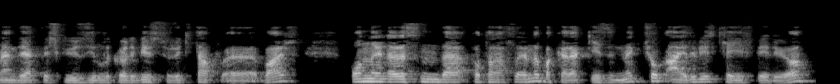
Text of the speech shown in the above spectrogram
Bende yaklaşık yüzyıllık öyle bir sürü kitap e, var. Onların arasında fotoğraflarına bakarak gezinmek çok ayrı bir keyif veriyor.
